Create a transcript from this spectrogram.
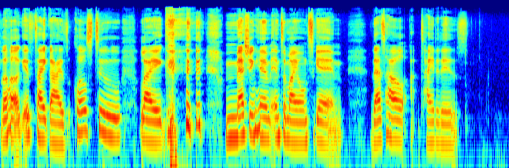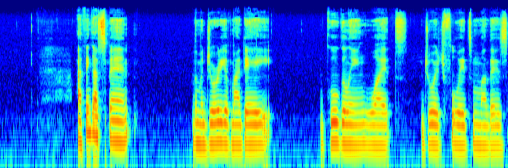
The hug is tight, guys. Close to like meshing him into my own skin. That's how tight it is. I think I spent the majority of my day Googling what George Floyd's mother's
